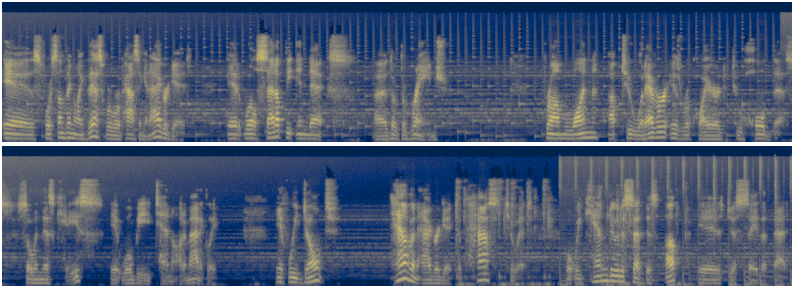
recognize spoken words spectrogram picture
is for something like this where we're passing an aggregate, it will set up the index, uh, the, the range, from 1 up to whatever is required to hold this. So in this case, it will be 10 automatically. If we don't have an aggregate to pass to it, what we can do to set this up is just say that that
